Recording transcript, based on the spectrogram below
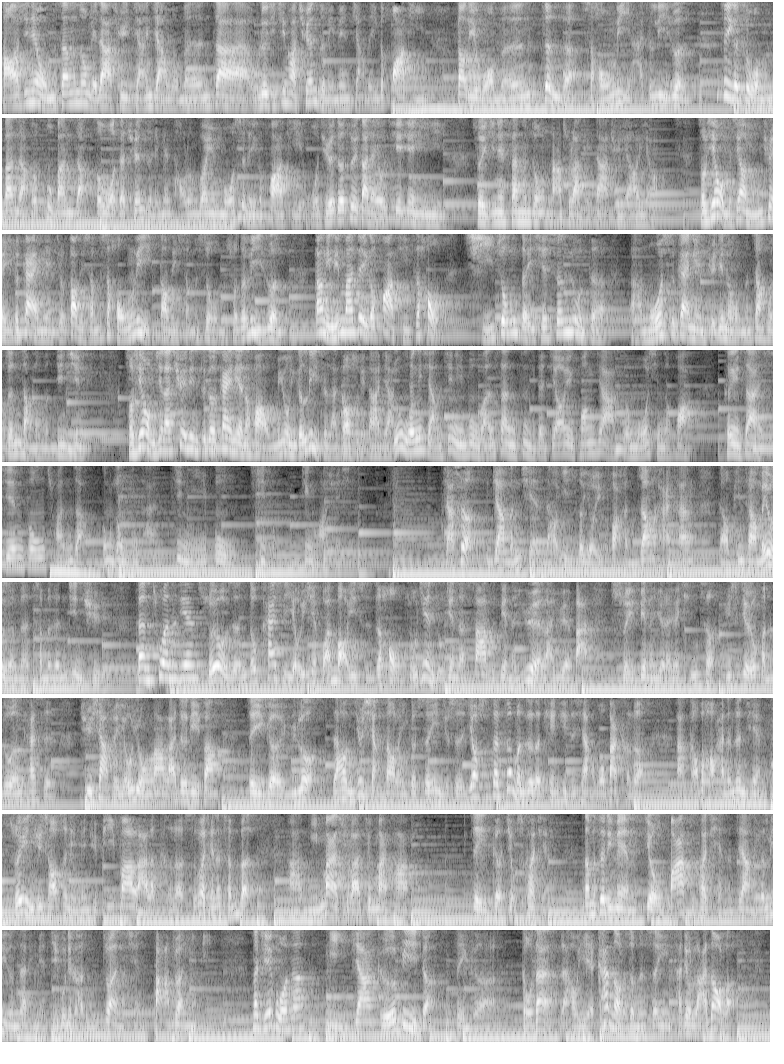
好，今天我们三分钟给大家去讲一讲我们在五六七计划圈子里面讲的一个话题，到底我们挣的是红利还是利润？这个是我们班长和副班长和我在圈子里面讨论关于模式的一个话题，我觉得对大家有借鉴意义，所以今天三分钟拿出来给大家去聊一聊。首先，我们先要明确一个概念，就到底什么是红利，到底什么是我们说的利润。当你明白这个话题之后，其中的一些深入的。啊，模式概念决定了我们账户增长的稳定性。首先，我们先来确定这个概念的话，我们用一个例子来告诉给大家。如果你想进一步完善自己的交易框架和模型的话，可以在先锋船长公众平台进一步系统进化学习。假设你家门前，然后一直都有一块很脏的海滩，然后平常没有人们什么人进去。但突然之间，所有人都开始有一些环保意识之后，逐渐逐渐的沙子变得越来越白，水变得越来越清澈，于是就有很多人开始去下水游泳啦，来这个地方这一个娱乐。然后你就想到了一个生意，就是要是在这么热的天气之下，我卖可乐啊，搞不好还能挣钱。所以你去超市里面去批发来了可乐，十块钱的成本啊，你卖出来就卖它这一个九十块钱。那么这里面就八十块钱的这样的一个利润在里面，结果你很赚钱，大赚一笔。那结果呢？你家隔壁的这个狗蛋，然后也看到了这门生意，他就来到了，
